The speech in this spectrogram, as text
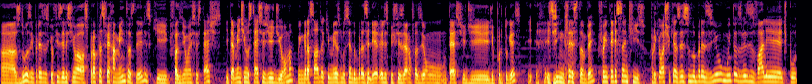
as duas empresas que eu fiz, eles tinham as próprias ferramentas deles que faziam esses testes e também tinham os testes de idioma. O engraçado é que mesmo sendo brasileiro, eles me fizeram fazer um, um teste de, de português e, e de inglês também. Foi interessante isso, porque eu acho que às vezes no Brasil, muitas vezes vale, tipo,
